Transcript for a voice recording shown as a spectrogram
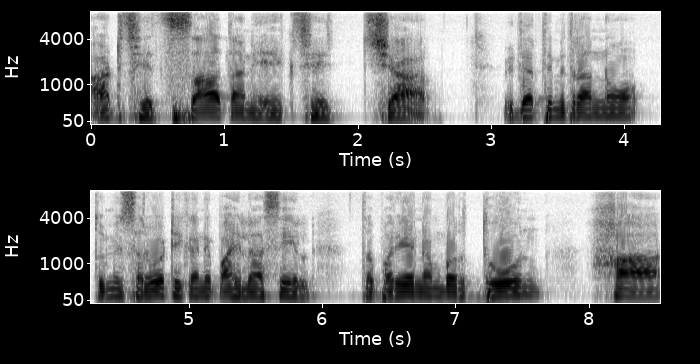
आठ छेद सात आणि एक छेद चार. विद्यार्थी मित्रांनो तुम्ही सर्व ठिकाणी पाहिलं असेल तर पर्याय नंबर दोन हा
